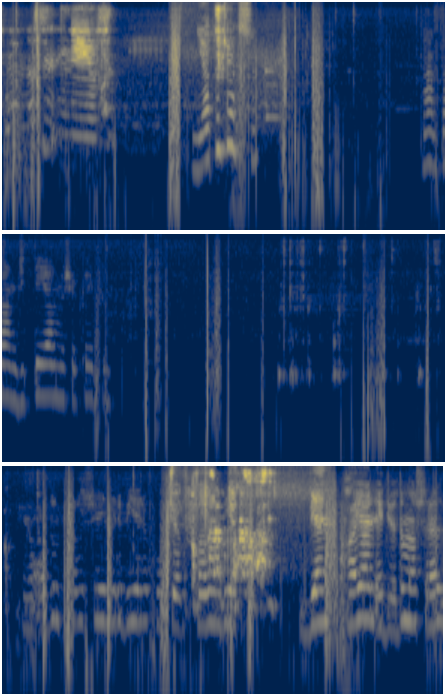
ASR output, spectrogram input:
Sen nasıl yiyorsun? Yapacaksın. Tamam tamam ciddiye alma şaka yapıyorum. Şimdi odun tarzı şeyleri bir yere koyacak falan diye ben hayal ediyordum o sırada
